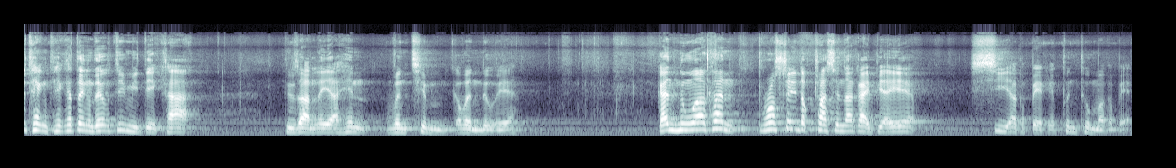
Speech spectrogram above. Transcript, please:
จุดแทงแทคตั้งเดียวที่มีเตค่าดูจานเลยเห็นวันชิมกับวันดูเอกันนัวขั้น process ดอกทรัสนากายปียเอซีอากเปกพุ่นทุ่มมากเปก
